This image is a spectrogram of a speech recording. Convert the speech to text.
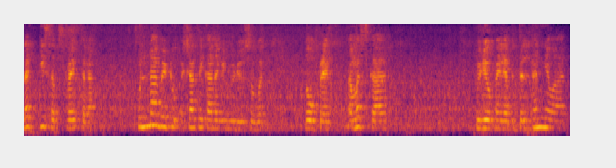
नक्की सबस्क्राईब करा. पुन्हा भेटू अशाच एका नवीन व्हिडिओसोबत तोपर्यंत नमस्कार. व्हिडिओ पाहिल्याबद्दल धन्यवाद.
